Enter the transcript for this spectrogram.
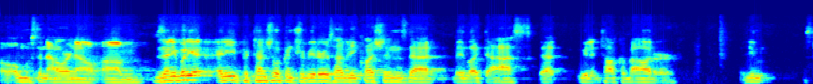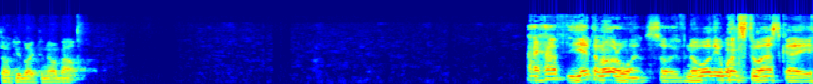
almost an hour now. Um, does anybody, any potential contributors have any questions that they'd like to ask that we didn't talk about or stuff you'd like to know about? I have yet another one. So if nobody wants to ask, I,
